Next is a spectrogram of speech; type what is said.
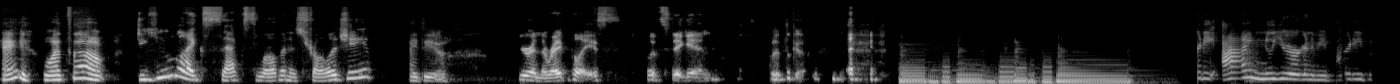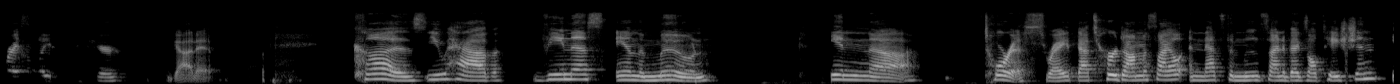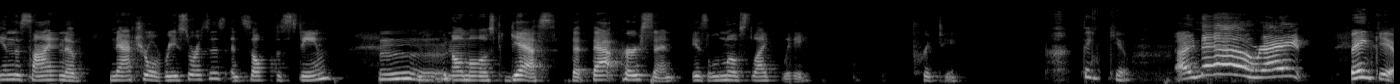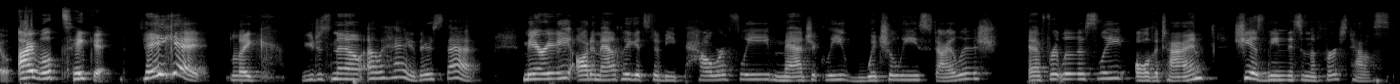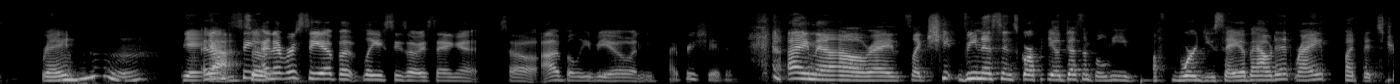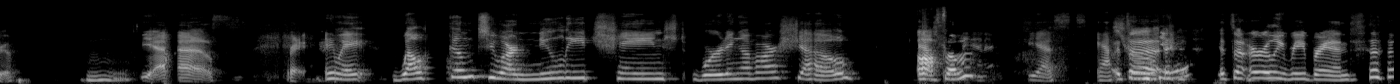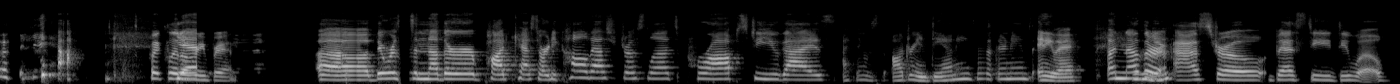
Hey, what's up? Do you like sex, love, and astrology? I do. You're in the right place. Let's dig in. Let's go. pretty. I knew you were going to be pretty before I saw your picture. Got it. Because you have Venus and the moon in uh, Taurus, right? That's her domicile, and that's the moon sign of exaltation in the sign of natural resources and self esteem. Hmm. You can almost guess that that person is most likely pretty. Thank you. I know, right? Thank you. I will take it. take it. Like you just know, oh, hey, there's that. Mary automatically gets to be powerfully, magically, witchily stylish, effortlessly all the time. She has Venus in the first house, right? Mhm. Yeah. I don't see so- I never see it, but Lacey's always saying it. So I believe you and I appreciate it. I know, right? It's like she Venus in Scorpio doesn't believe a word you say about it, right? But it's true. Mm. Yes. Right. Anyway, welcome to our newly changed wording of our show. Awesome. Astromantics. Yes. It's a it's an early rebrand. yeah. Quick little Yeah. rebrand. Uh, there was another podcast already called Astro Sluts. Props to you guys. I think it was Audrey and Danny. Is that their names? Anyway, Another Mhm. Astro bestie duo.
